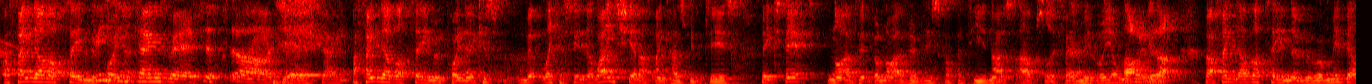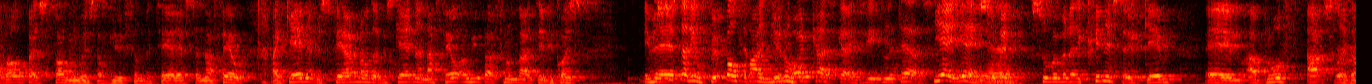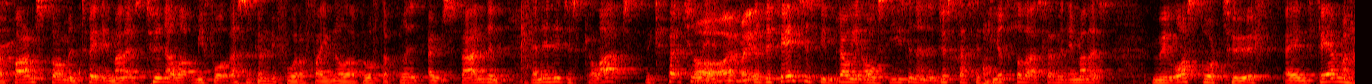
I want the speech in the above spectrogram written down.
I think the other time we PC pointed. times where it's just oh Yeah, shite. I think the other time we point out because, like I say, the lion's share I think has been praised, except not every, we're not everybody's cup of tea, and that's absolutely fine. Well, you'll never be with that. But I think the other time that we were maybe a little bit stung was a view from the terrace, and I felt again it was Ferner that was getting, it, and I felt a wee bit from that day because he was The- just a real football The, fan, you the know. podcast guys, V from the terrace. Yeah, yeah. So we so we were at the Queen of South game. Um, Arbroath absolutely had a barnstorm in 20 minutes, 2 0 up. We thought this is going to be 4 or 5 0. Arbroath are playing outstanding, and then they just collapsed. They capitulated. Oh, aye, mate. the defence has been brilliant all season, and it just disappeared for that 70 minutes. We lost 4 2. Um, Fermer,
